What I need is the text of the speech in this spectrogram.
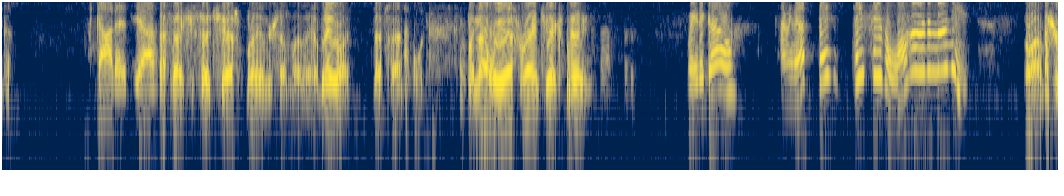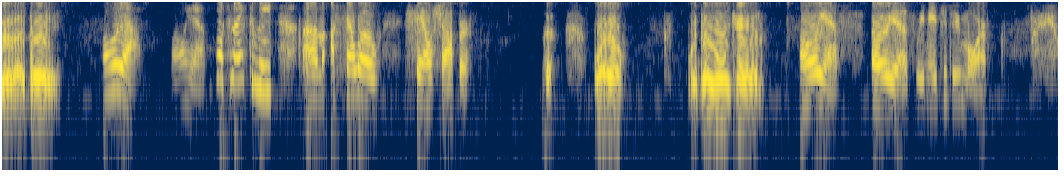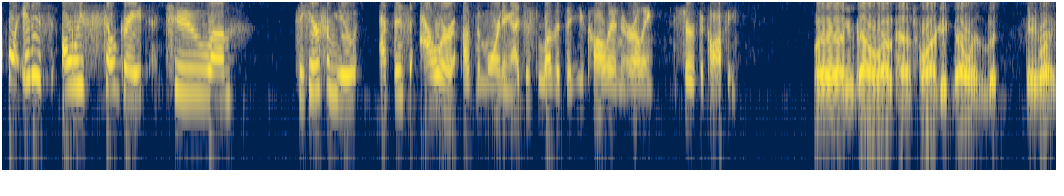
Got it. Yeah. I think she said Chef's Blend or something like that. But anyway, that's not the point. But no, we asked for rain checks too. Way to go. I mean, that they they save a lot of money. Well, I'm sure they do. Oh yeah. Oh yeah. Well, it's nice to meet um, a fellow sale shopper. Well, we do when we can. Oh yes. Oh yes. We need to do more. Well, it is always so great to um, to hear from you at this hour of the morning. I just love it that you call in early, serve the coffee. Well, you're gone a lot of times before I get going, but anyway,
